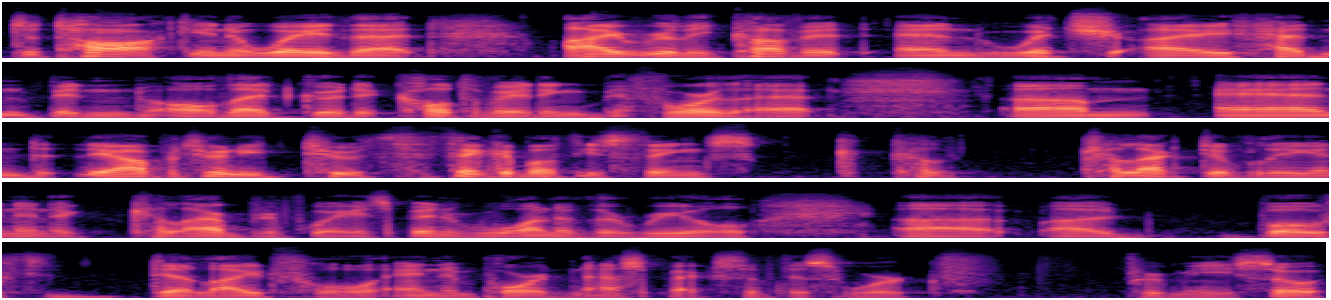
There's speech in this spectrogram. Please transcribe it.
to talk in a way that I really covet and which I hadn't been all that good at cultivating before that. Um, and the opportunity to think about these things co- collectively and in a collaborative way has been one of the real uh, uh, both delightful and important aspects of this work f- for me. So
